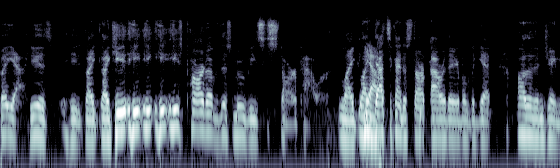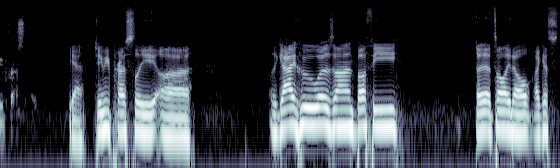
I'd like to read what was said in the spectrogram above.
But yeah, he is he like like he he he he- he's part of this movie's star power. Like like Yeah. that's the kind of star power they're able to get other than Jaime Pressly. Yeah, Jaime Pressly, uh, the guy who was on Buffy. Uh, that's all I know. I guess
